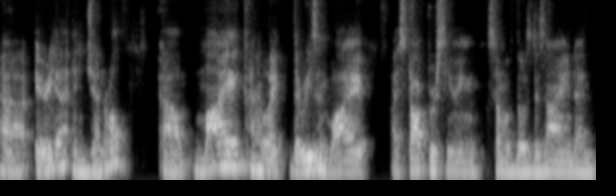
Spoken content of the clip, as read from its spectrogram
uh, area in general. Um, my kind of like the reason why I stopped pursuing some of those designed and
